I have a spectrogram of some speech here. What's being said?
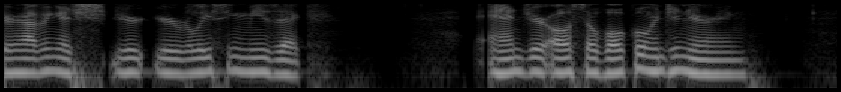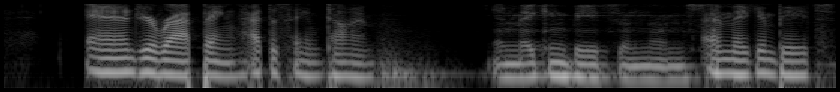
You're having a sh- you're you're releasing music, and you're also vocal engineering, and you're rapping at the same time, And making beats and um, and making beats,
